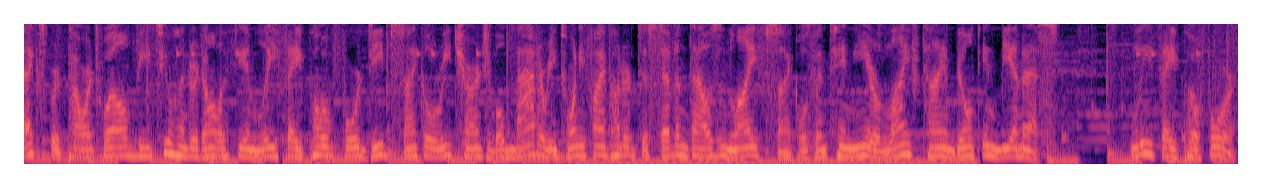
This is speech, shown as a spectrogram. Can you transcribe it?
Expert Power 12V200 Lithium LiFePO 4 Deep Cycle Rechargeable Battery 2500 to 7000 life cycles and 10-year lifetime built-in BMS. LiFePO 4,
